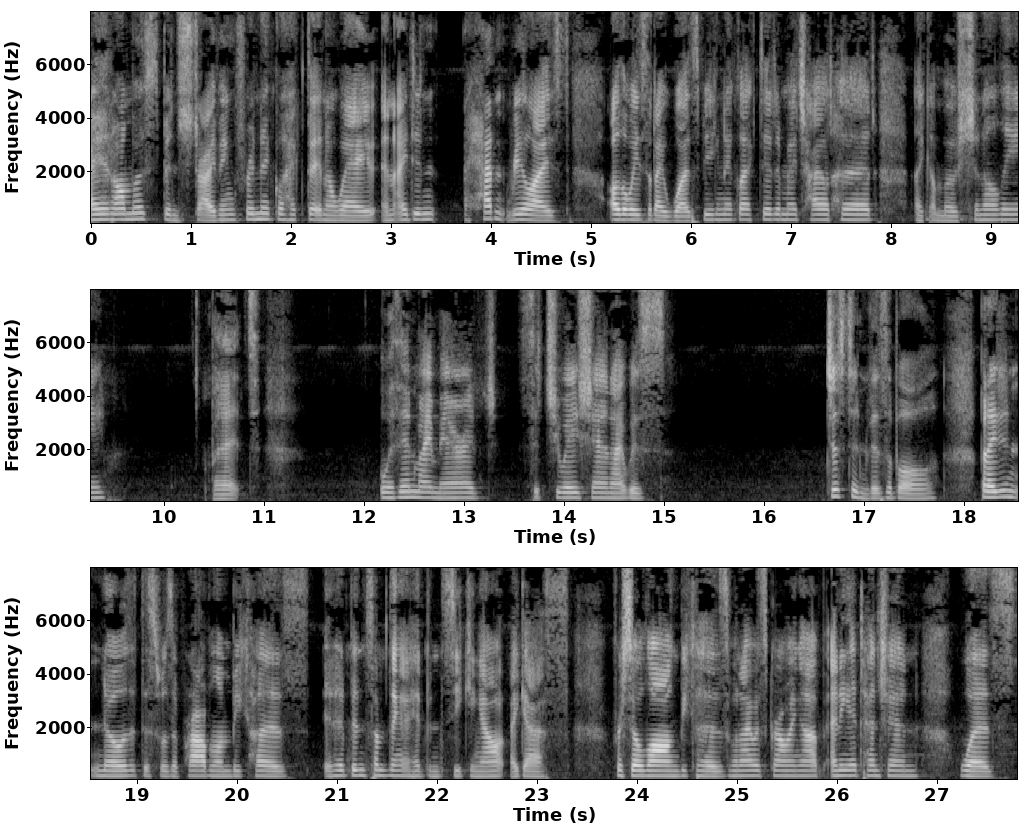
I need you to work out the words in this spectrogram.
I had almost been striving for neglect in a way, and I didn't, I hadn't realized all the ways that I was being neglected in my childhood, like emotionally. But within my marriage situation, I was just invisible. But I didn't know that this was a problem because it had been something I had been seeking out, I guess, for so long. Because when I was growing up, any attention was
